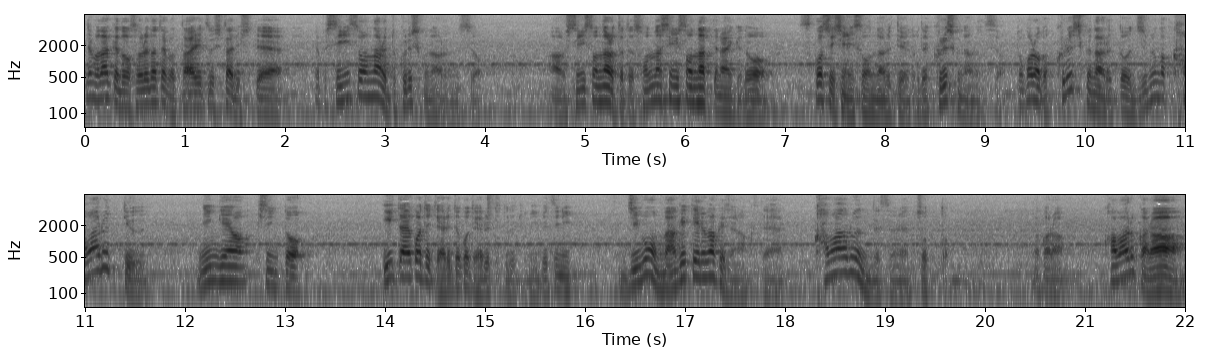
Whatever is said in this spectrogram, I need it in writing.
でもだけどそれ例えば対立したりしてやっぱ死にそうになると苦しくなるんですよ。あの死にそうになるってそんな死にそうになってないけど少し死にそうになる程度で苦しくなるんですよ。ところが苦しくなると自分が変わるっていう人間はきちんと言いたいこと言ってやりたいことやるって言った時に別に自分を曲げてるわけじゃなくて変わるんですよねちょっと。だから変わるから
